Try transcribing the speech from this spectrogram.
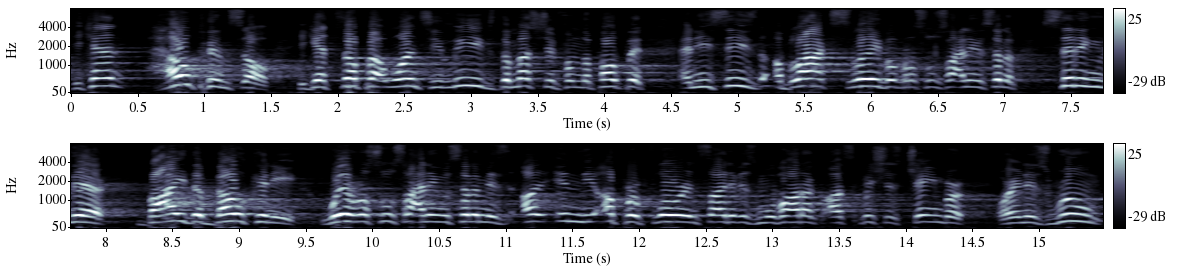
he can't help himself. He gets up at once, he leaves the masjid from the pulpit, and he sees a black slave of Rasulullah sitting there by the balcony where Rasulullah is uh, in the upper floor inside of his Mubarak auspicious chamber or in his room.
